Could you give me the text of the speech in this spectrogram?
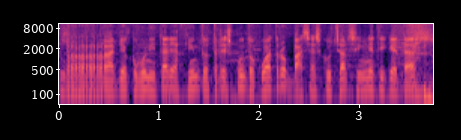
Radio Comunitaria 103.4 vas a escuchar sin etiquetas.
